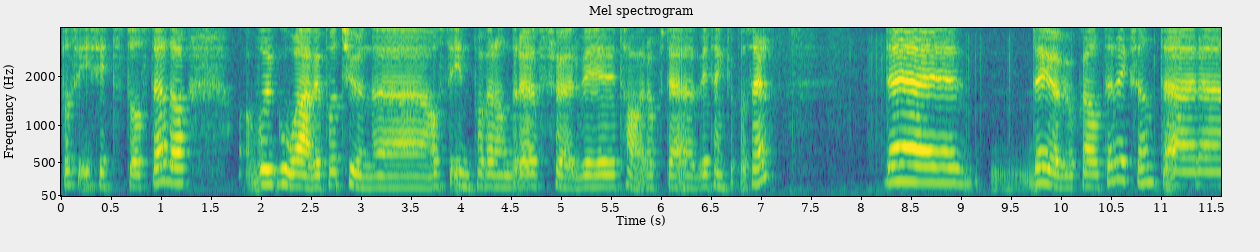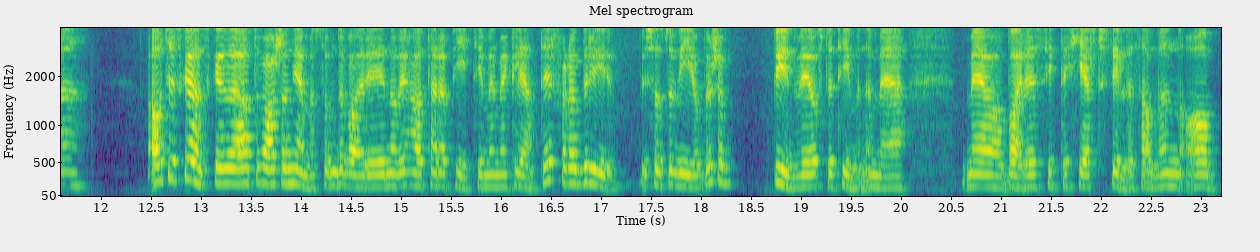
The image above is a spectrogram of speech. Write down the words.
på, i sitt ståsted. Og hvor gode er vi på å tune oss inn på hverandre før vi tar opp det vi tenker på selv. Det, det gjør vi jo ikke alltid, ikke sant. Det er uh, Av og til skulle jeg ønske at det var sånn hjemme som det var i, når vi har terapitimer med klienter. For da bry, sånn som vi jobber, så begynner vi ofte timene med med å bare sitte helt stille sammen og,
